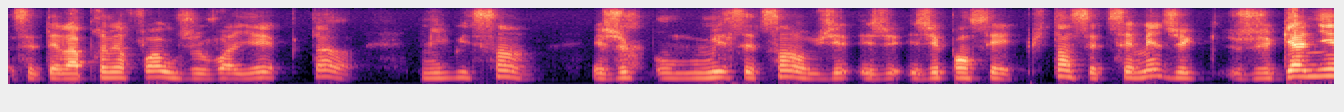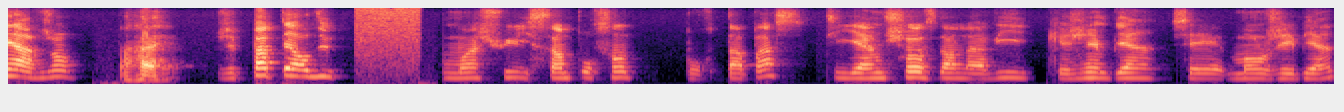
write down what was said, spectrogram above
C'était la première fois où je voyais putain 1800 et je ou 1700 où j'ai pensé putain cette semaine j'ai j'ai gagné argent. Ouais, J'ai pas perdu. Moi je suis 100% pour tapas. S'il y a une chose dans la vie que j'aime bien, c'est manger bien.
